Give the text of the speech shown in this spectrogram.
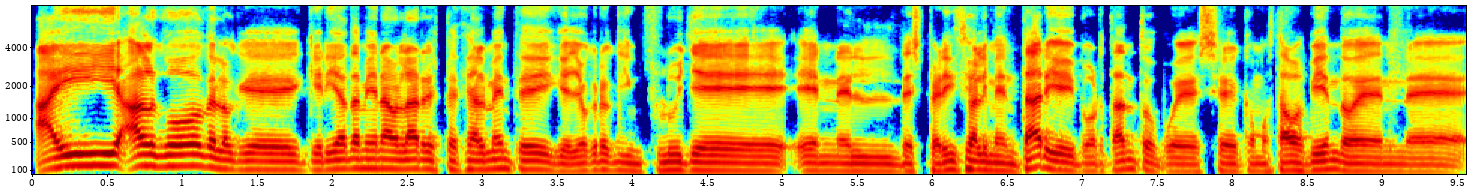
Hay algo de lo que quería también hablar especialmente y que yo creo que influye en el desperdicio alimentario y por tanto, pues eh, como estamos viendo en, eh,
